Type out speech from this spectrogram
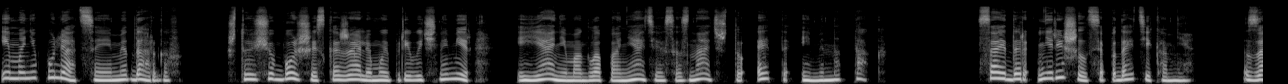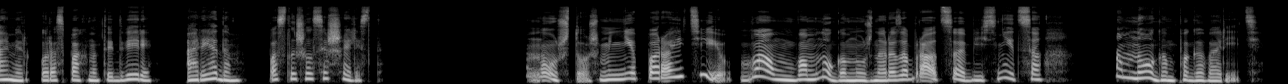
и манипуляциями даргов, что еще больше искажали мой привычный мир — и я не могла понять и осознать, что это именно так. Сайдер не решился подойти ко мне. Замер у распахнутой двери, а рядом послышался шелест. «Ну что ж, мне пора идти. Вам во многом нужно разобраться, объясниться. о многом поговорить»,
